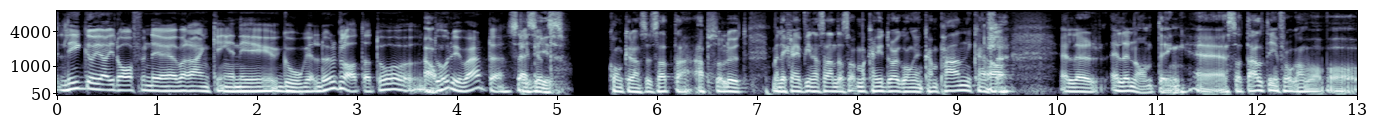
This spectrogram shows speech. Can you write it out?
ligger jag idag och funderar över rankingen i Google, då är det klart att då, ja, då är det ju värt det. Säkert. Precis. Konkurrensutsatta, absolut. Men det kan ju finnas andra saker. Man kan ju dra igång en kampanj kanske. Ja. Eller, eller någonting. Eh, så att allt är en fråga om vad, vad,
